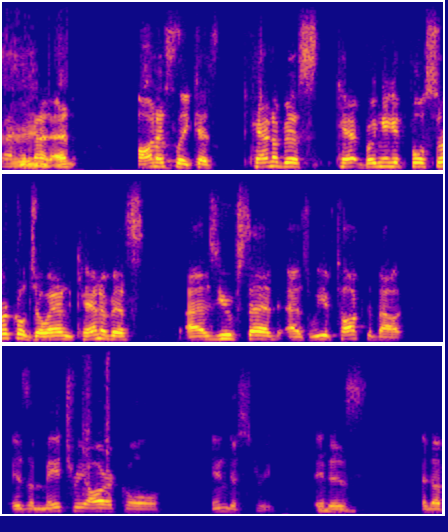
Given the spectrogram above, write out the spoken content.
Amen. And honestly, because cannabis, bringing it full circle, Johann, cannabis, as you've said, as we've talked about, is a matriarchal industry. It mm-hmm. is the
